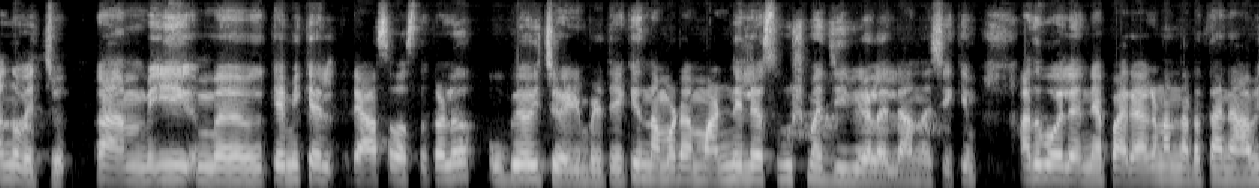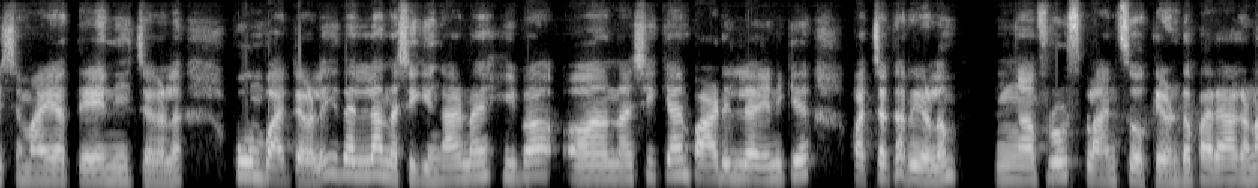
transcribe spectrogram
അങ്ങ് വെച്ചു. ഈ കെമിക്കൽ രാസവസ്തുക്കൾ ഉപയോഗിച്ച് കഴിയുമ്പോഴത്തേക്ക് നമ്മുടെ മണ്ണിലെ സൂക്ഷ്മജീവികളെല്ലാം നശിക്കും. അതുപോലെ തന്നെ പരാഗണം നടത്താൻ ആവശ്യമായ തേനീച്ചകൾ പൂമ്പാറ്റകൾ ഇതെല്ലാം നശിക്കും. കാരണം ഇവ നശിക്കാൻ പാടില്ല. എനിക്ക് പച്ചക്കറികളും ഫ്രൂട്ട്സ് പ്ലാന്റ്സും ഒക്കെ ഉണ്ട്. പരാഗണ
